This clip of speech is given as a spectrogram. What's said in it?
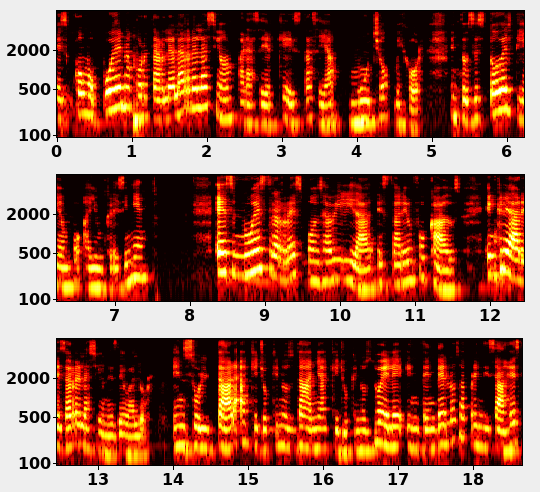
es como pueden aportarle a la relación para hacer que ésta sea mucho mejor. Entonces, todo el tiempo hay un crecimiento. Es nuestra responsabilidad estar enfocados en crear esas relaciones de valor, en soltar aquello que nos daña, aquello que nos duele, entender los aprendizajes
